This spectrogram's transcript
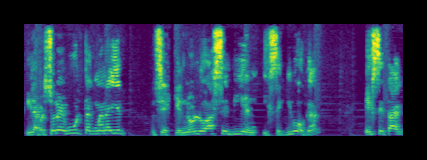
Y la persona de Google Tag Manager, si es que no lo hace bien y se equivoca, ese tag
